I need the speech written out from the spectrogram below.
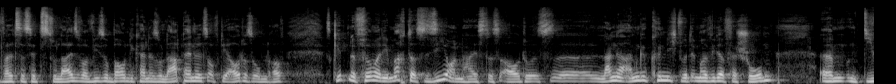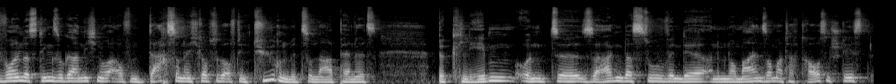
falls das jetzt zu leise war, wieso bauen die keine Solarpanels auf die Autos oben drauf? Es gibt eine Firma, die macht das. Sion heißt das Auto. Ist äh, lange angekündigt, wird immer wieder verschoben. Ähm, und die wollen das Ding sogar nicht nur auf dem Dach, sondern ich glaube sogar auf den Türen mit Solarpanels bekleben und äh, sagen, dass du, wenn der an einem normalen Sommertag draußen stehst,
